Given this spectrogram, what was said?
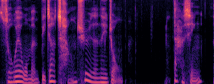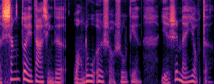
所谓我们比较常去的那种大型、相对大型的网络二手书店也是没有的。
